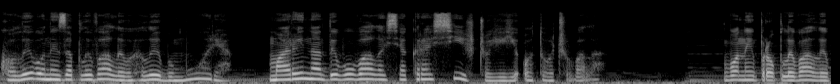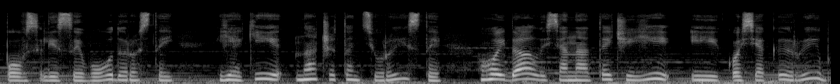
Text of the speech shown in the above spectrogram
Коли вони запливали в глиб моря, Марина дивувалася красі, що її оточувала. Вони пропливали повз ліси водоростей, які, наче танцюристи, гойдалися на течії і косяки риб,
